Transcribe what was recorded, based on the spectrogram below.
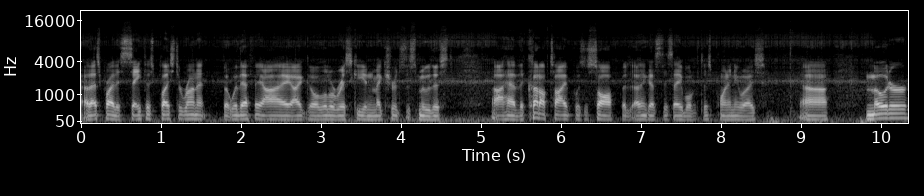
Uh, that's probably the safest place to run it. But with FAI, I go a little risky and make sure it's the smoothest. I have the cutoff type was a soft, but I think that's disabled at this point, anyways. Uh, motor,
